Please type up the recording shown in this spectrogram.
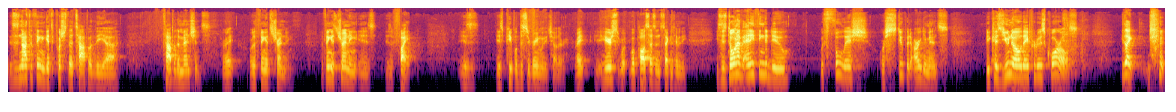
This is not the thing that gets pushed to the top of the uh, top of the mentions, right? Or the thing that's trending. The thing that's trending is is a fight. Is is people disagreeing with each other, right? Here's what, what Paul says in 2 Timothy. He says, "Don't have anything to do with foolish or stupid arguments, because you know they produce quarrels." He's like.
